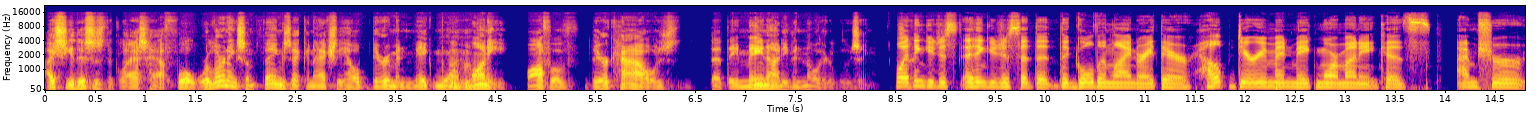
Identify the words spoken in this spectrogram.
I see this as the glass half full. We're learning some things that can actually help dairymen make more Mhm. money off of their cows that they may not even know they're losing. Well, I think you just I think you just said the the golden line right there. Help dairymen make more money because I'm sure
